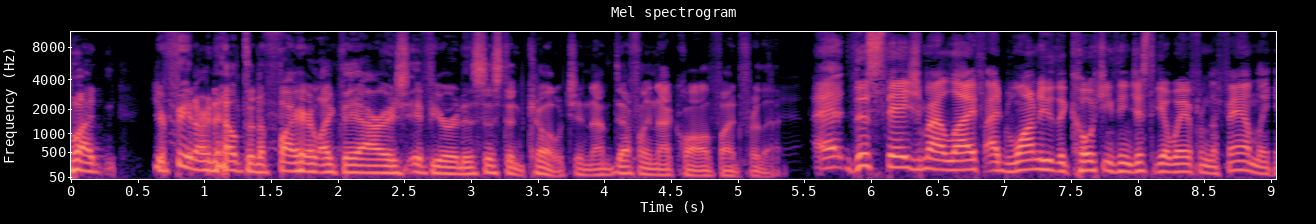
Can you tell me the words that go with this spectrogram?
but your feet aren't held to the fire like they are if you're an assistant coach, and I'm definitely not qualified for that. At this stage of my life, I'd want to do the coaching thing just to get away from the family.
